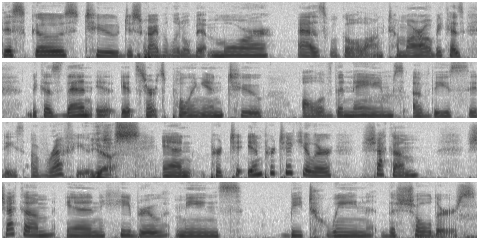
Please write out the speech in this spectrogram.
this goes to describe a little bit more as we'll go along tomorrow because because then it, it starts pulling into all of the names of these cities of refuge Yes. and parti- in particular Shechem Shechem in Hebrew means between the shoulders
